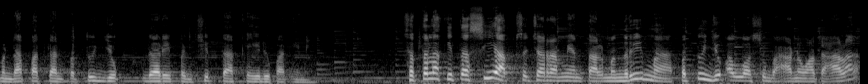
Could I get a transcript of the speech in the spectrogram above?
mendapatkan petunjuk dari pencipta kehidupan ini. Setelah kita siap secara mental menerima petunjuk Allah Subhanahu wa taala,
